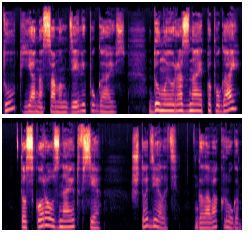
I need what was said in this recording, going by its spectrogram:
тут я на самом деле пугаюсь. Думаю, раз знает попугай, то скоро узнают все. Что делать? Голова кругом.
